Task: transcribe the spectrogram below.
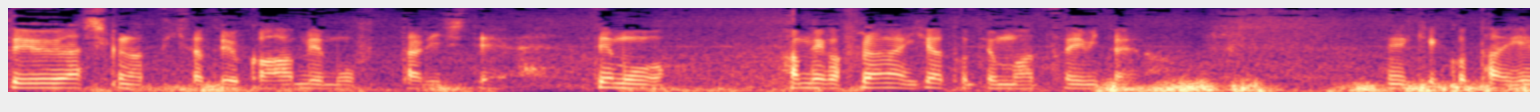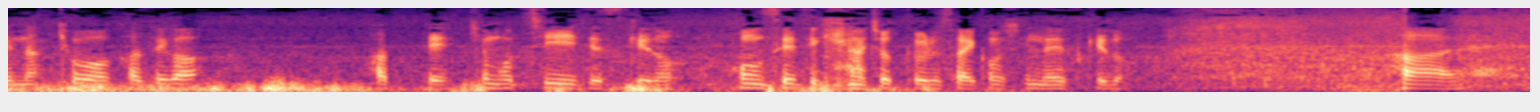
梅雨らしくなってきたというか雨も降ったりしてでも雨が降らない日はとても暑いみたいな、ね、結構大変な今日は風があって気持ちいいですけど音声的にはちょっとうるさいかもしれないですけど。はい。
